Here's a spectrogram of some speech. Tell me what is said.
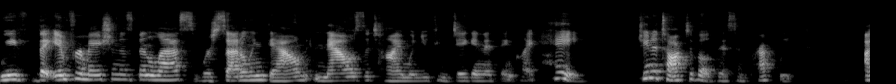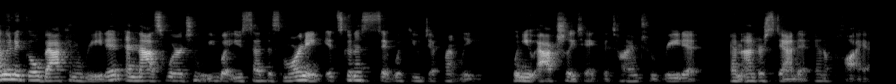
We've the information has been less. We're settling down. Now's the time when you can dig in and think like, hey, Gina talked about this in prep week I'm going to go back and read it. And that's where, to what you said this morning, it's going to sit with you differently when you actually take the time to read it and understand it and apply it.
